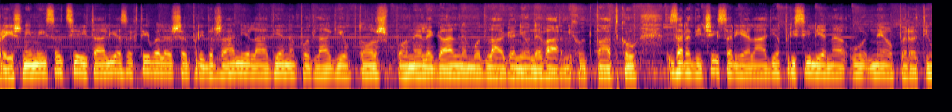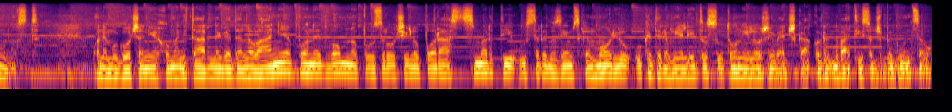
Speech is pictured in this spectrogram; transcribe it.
Prejšnji mesec je Italija zahtevala še pridržanje ladje na podlagi obtožb po nelegalnem odlaganju nevarnih odpadkov, zaradi česar je ladja prisiljena v neoperativnost. Onemogočanje humanitarnega delovanja bo nedvomno povzročilo porast smrti v Sredozemskem morju, v katerem je letos utonilo že več kot 2000 beguncev.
